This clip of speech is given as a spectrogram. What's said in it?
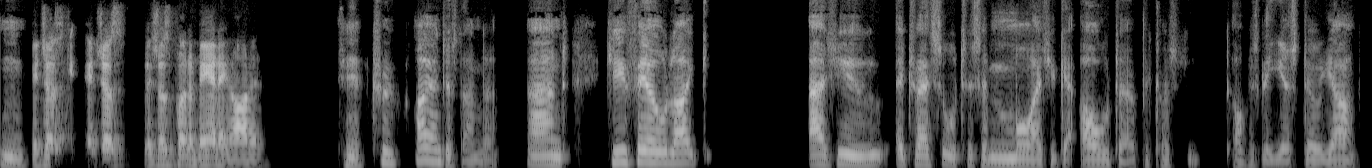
Mm. It just it just it's just putting a band-aid on it. Yeah, true. I understand that. And do you feel like as you address autism more as you get older, because obviously you're still young,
